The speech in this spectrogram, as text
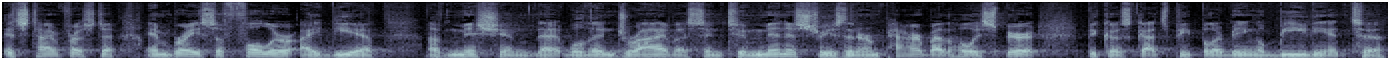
It's time for us to embrace a fuller idea of mission that will then drive us into ministries that are empowered by the Holy Spirit because God's people are being obedient to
